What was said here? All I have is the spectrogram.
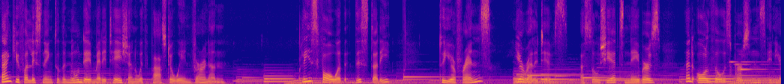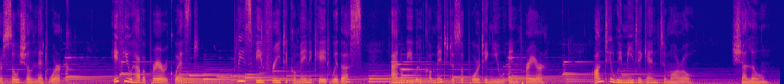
Thank you for listening to the Noonday Meditation with Pastor Wayne Vernon. Please forward this study to your friends, your relatives, associates, neighbors, and all those persons in your social network. If you have a prayer request, please feel free to communicate with us and we will commit to supporting you in prayer. Until we meet again tomorrow, Shalom.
